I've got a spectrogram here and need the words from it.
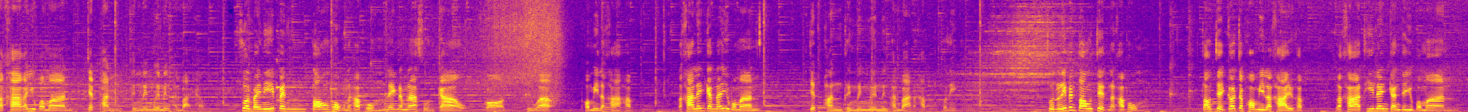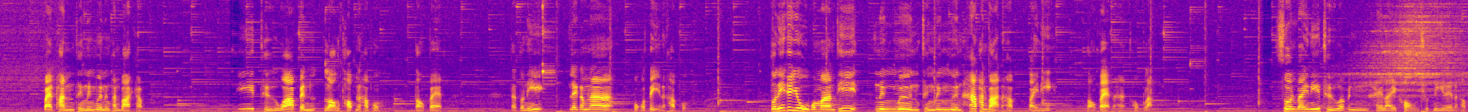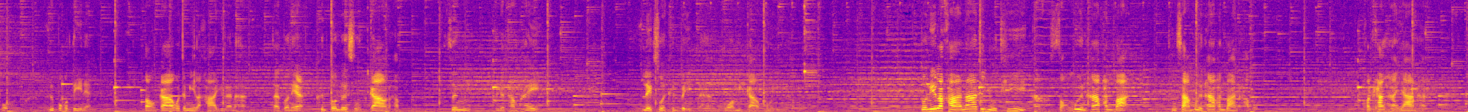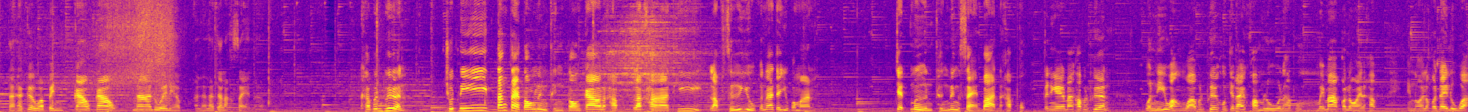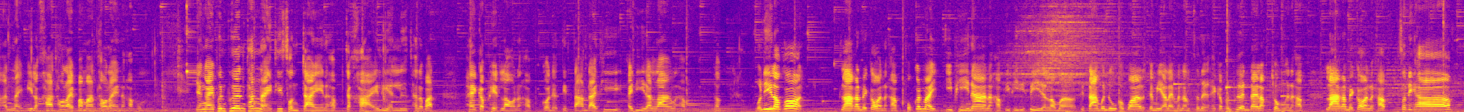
ราคาก็อยู่ประมาณ 7,000 ถึง 11,000 บาทครับ ส่วนใบนี้เป็นตอง 6 นะครับผม เลขนำหน้า 09 ก็ถือว่าพอมีราคาครับ ราคาเล่นกันได้อยู่ประมาณ 7,000 ถึง 11,000 บาทนะครับตัวนี้ ส่วนตัวนี้เป็นตอง 7 นะครับผม ตอง 7 ก็จะพอมีราคาอยู่ครับ ราคาที่เล่นกันจะอยู่ประมาณ 8,000 ถึง 11,000 บาทครับ นี่ถือว่าเป็นรองท็อปนะครับผม ตอง 8 แต่ตัวนี้เลขนำหน้าปกตินะครับผม ตัวนี้จะอยู่ประมาณที่ 10,000 ถึง 15,000 บาทนะครับ ใบนี้ ตอง 8 นะฮะ 6 หลัก ส่วนใบนี้ถือว่าเป็นไฮไลท์ของชุดนี้เลยนะครับผม คือปกติเนี่ยตอง9ก็จะมีราคาอยู่แล้วนะฮะ แต่ตัวนี้ขึ้นต้นด้วย09นะครับ ซึ่งมันจะทำให้เลขสวยขึ้นไปอีกนะฮะ เพราะว่ามีกาวเข้ามาอีกนะครับผม ตัวนี้ราคาน่าจะอยู่ที่อ่า25,000บาท ถึง35,000บาทนะครับผม ค่อนข้างหายากฮะ แต่ถ้าเกิดว่าเป็น 99 หน้าด้วยนะครับ อันนั้นน่าจะหลักแสนนะครับ ครับเพื่อนๆ ชุดนี้ตั้งแต่ตอง 1 ถึงตอง 9 นะครับ ราคาที่รับซื้ออยู่ก็น่าจะอยู่ประมาณ 70,000 ถึง 1 0 0 0 0แบาทนะครับผม เป็นยังไงบ้างครับเพื่อนๆ วันนี้หวังว่าเพื่อนๆ คงจะได้ความรู้นะครับผม ไม่มากก็น้อยนะครับ อย่างน้อยเราก็ได้รู้ว่าอันไหนมีราคาเท่าไหร่ประมาณเท่าไหร่นะครับผม ยังไงเพื่อนๆ ท่านไหนที่สนใจนะครับ จะขายเหรียญหรือธนบัตรให้กับเพจเรานะครับ ก็เดี๋ยวติดตามได้ที่ ID ด้านล่างนะครับแล้ววันนี้เราก็ ลากันไปก่อนนะครับ พบกันใหม่ EP หน้านะครับ EP ที่ 4 เดี๋ยวเรามาติดตามกันดูครับว่าจะมีอะไรมานำเสนอให้กับเพื่อนๆได้รับชมกันนะครับ ลากันไปก่อนนะครับ สวัสดีครับ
